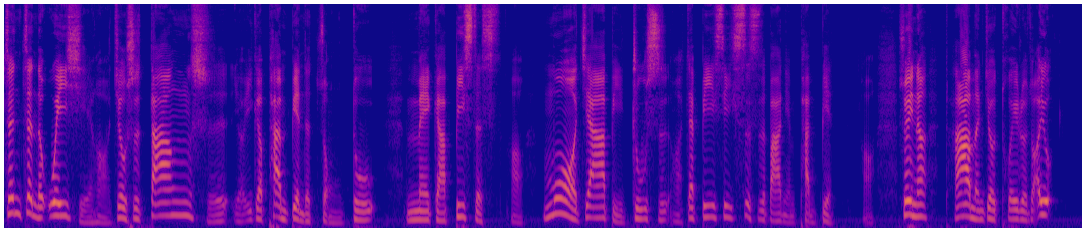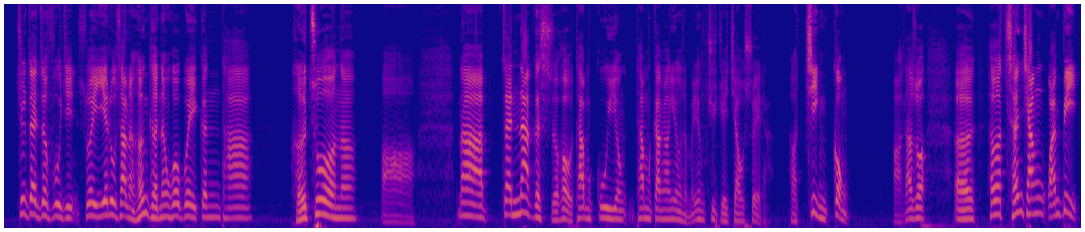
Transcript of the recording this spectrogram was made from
真正的威胁哈，就是当时有一个叛变的总督。Megabistus 啊，莫加比诸斯啊，在 B.C. 四四八年叛变啊，所以呢，他们就推论说，哎呦，就在这附近，所以耶路撒冷很可能会不会跟他合作呢？啊，那在那个时候，他们故意用，他们刚刚用什么？用拒绝交税的啊，进贡啊。他说，呃，他说城墙完毕，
